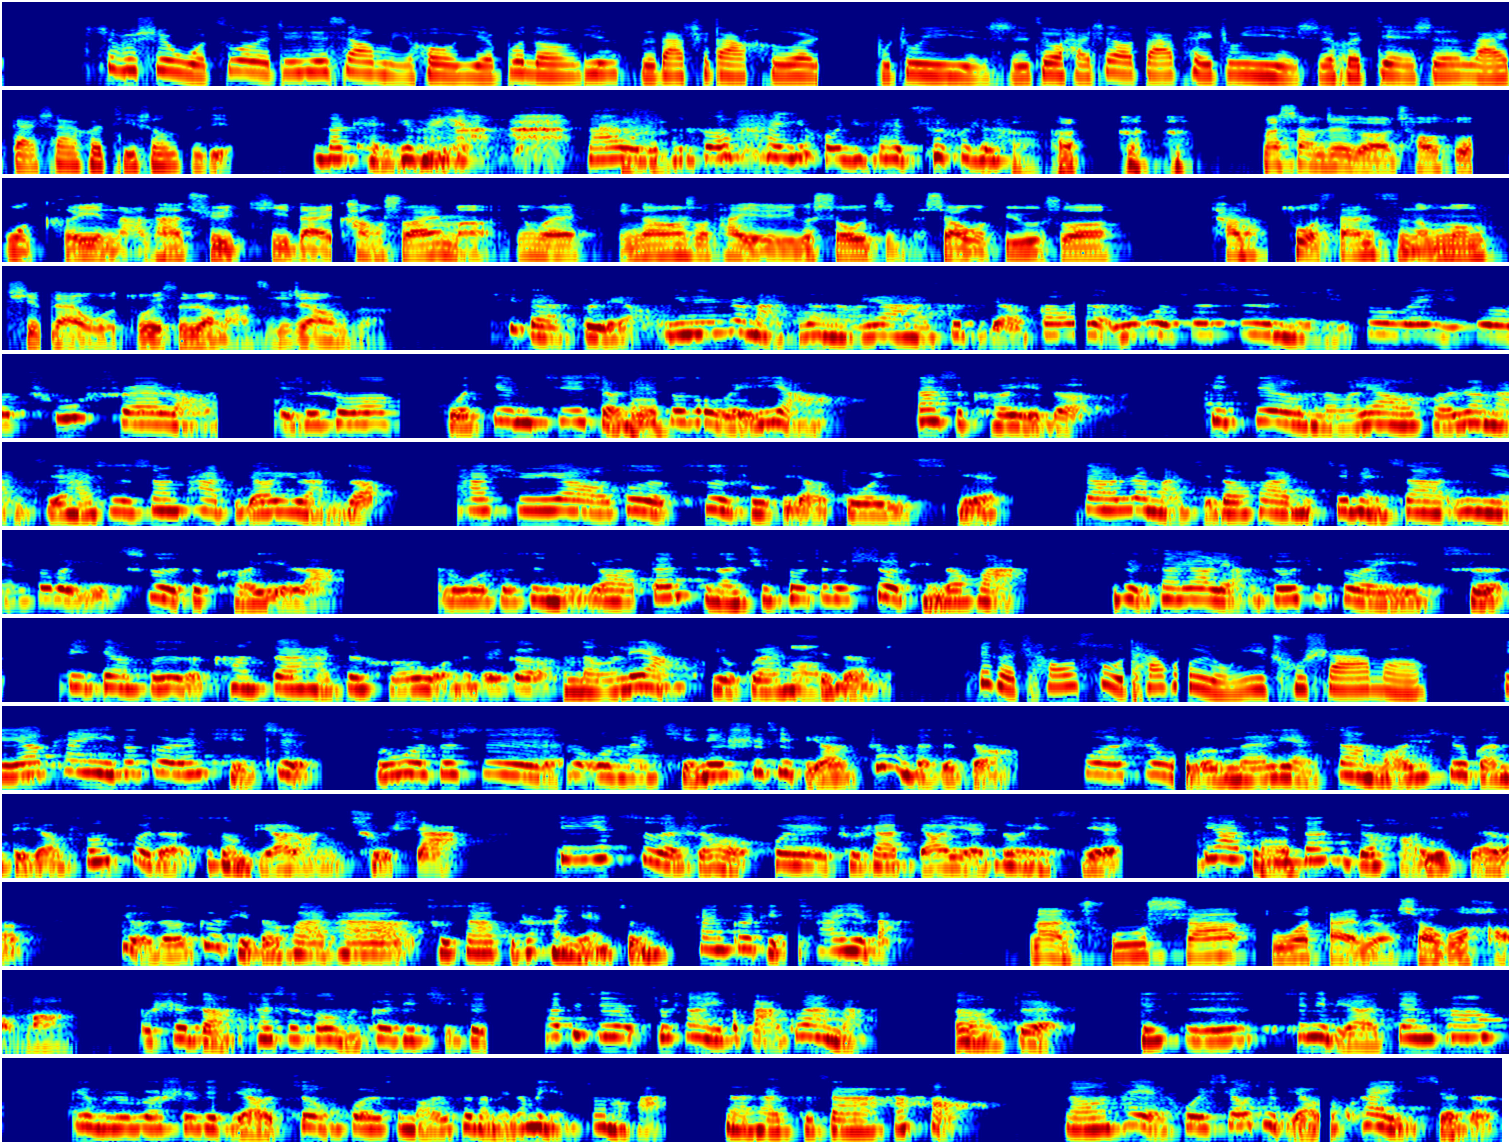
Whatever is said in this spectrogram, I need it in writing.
是不是我做了这些项目以后，也不能因此大吃大喝？不注意饮食，就还是要搭配注意饮食和健身来改善和提升自己。那肯定的呀。然后我们 做完以后你再吃回来。那像这个超速，我可以拿它去替代抗衰嘛？因为您刚刚说它也有一个收紧的效果，比如说它做三次，能不能替代我做一次热玛吉这样子？替代不了，因为热玛吉的能量还是比较高的。如果说是你作为一个初衰老，只是说。我定期想去做个维养，那是可以的。毕竟能量和热玛吉还是相差比较远的，它需要做的次数比较多一些。像热玛吉的话，你基本上一年做个一次就可以了。如果说是你要单纯的去做这个射频的话，基本上要两周去做一次。毕竟所有的抗衰还是和我们这个能量有关系的。这个超速它会容易出痧吗？也要看一个个人体质。如果说是我们体内湿气比较重的这种，或者是我们脸上毛细血管比较丰富的这种，比较容易出痧。第一次的时候会出痧比较严重一些，第二次、第三次就好一些了。有的个体的话，它出痧不是很严重，看个体差异吧。那出痧多代表效果好吗？不是的，它是和我们个体体质，它这些就像一个拔罐吧。嗯，对，平时身体比较健康。并不是说湿气比较重，或者是毛细血管没那么严重的话，那它出痧还好，然后它也会消退比较快一些的。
